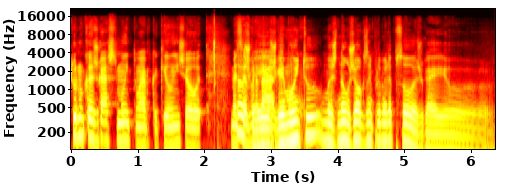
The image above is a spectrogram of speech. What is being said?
tu nunca jogaste muito, não é? Porque aquilo enjoa-te. Mas não, a joguei, verdade... joguei muito, mas não jogos em primeira pessoa. Joguei, eu,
